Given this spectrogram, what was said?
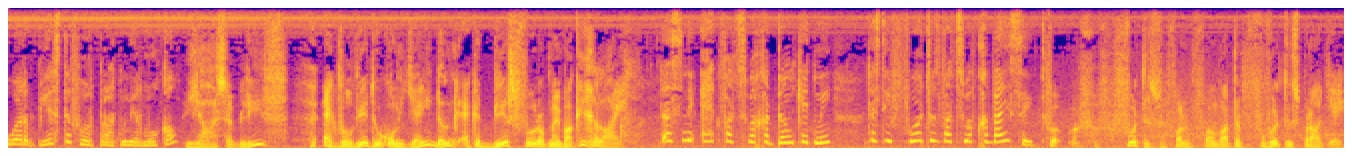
oor beeste voorpraat, meneer Mokkel? Ja, asseblief. Ek wil weet hoekom jy dink ek het beesvoer op my bakkie gelaai. Dis nie ek wat so gedink het nie. Dis die foto's wat so gewys het. F foto's van van watter foto's praat jy?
